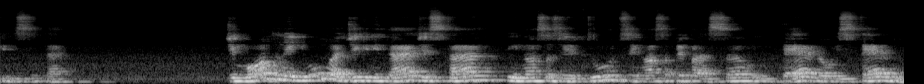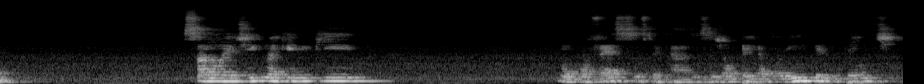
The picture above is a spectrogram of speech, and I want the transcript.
Cristo dá. De modo nenhum a dignidade está em nossas virtudes, em nossa preparação interna ou externa. Só não é digno aquele que não confessa os seus pecados, seja, um pecador impenitente,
